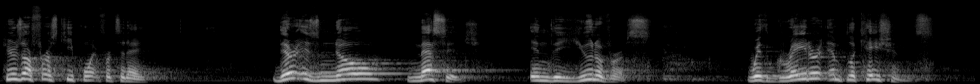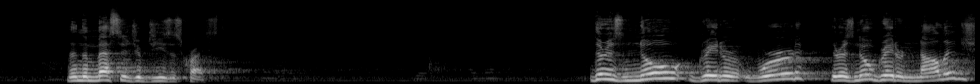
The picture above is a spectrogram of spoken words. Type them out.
Here's our first key point for today there is no message in the universe with greater implications than the message of Jesus Christ. There is no greater word, there is no greater knowledge,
